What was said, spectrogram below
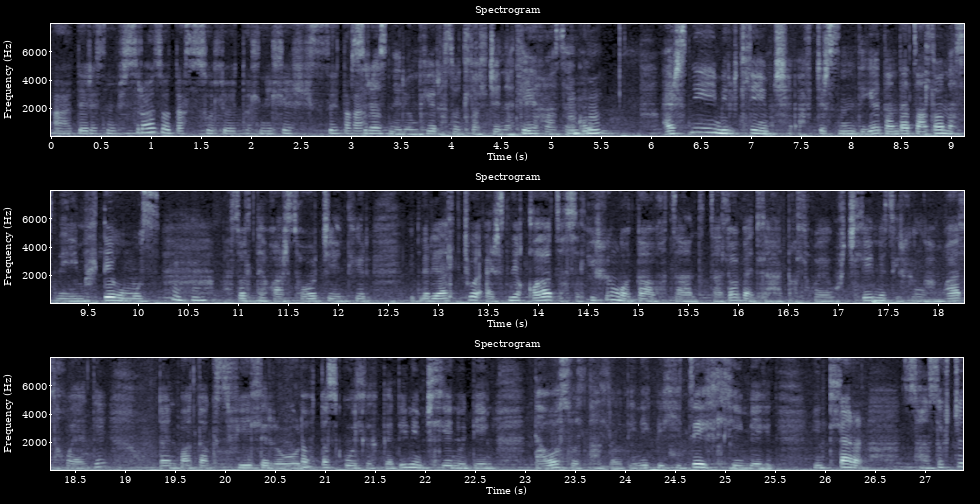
Аа дээрэс нь псорозуудаас сүүлийн үед бол нэлээд ихсээд байгаа. Псороз нэр үнэхээр асуудал болж байна. Тэгээ хаасаагүй арьсны мэрэгжлийн эмч авчирсан. Тэгээ дандаа залуу насны эмэгтэй хүмүүс асуулт тавихаар сууж ийн. Тэгэхээр бид нэр ялчгүй арьсны гой засал хэрхэн удаан хугацаанд залуу байдлаа хадгалах вэ? Үрчлээнээс хэрхэн хамгаалах вэ? Тэ? Одоо энэ ботокс, филлер, өөр утас гүйлгэх гэдэг энэ эмчилгээнүүдийн давуу сул талууд энийг би хизээ эхлэх юм бэ гэд энэ талаар сонсогчд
